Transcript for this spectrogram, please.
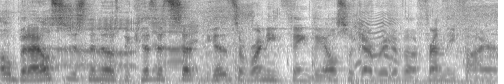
Oh, but I also just noticed because it's a, oh, because it's a running thing, they also got rid of a friendly fire.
